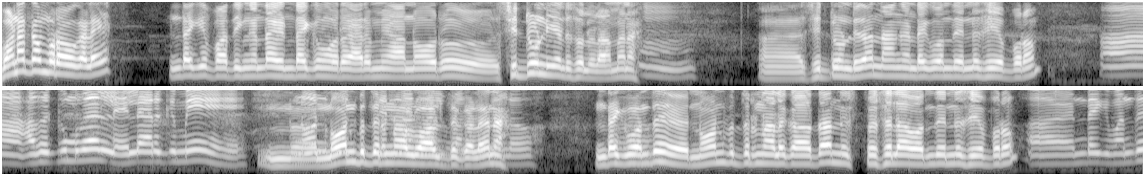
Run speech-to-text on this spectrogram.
வணக்கம் உறவுகளே. இன்றைக்கு பார்த்தீங்கன்னா இன்றைக்கும் ஒரு அருமையான ஒரு சிற்றுண்டி என்று சொல்லலாமே. சிற்றுண்டி தான் நாங்கள் இன்றைக்கு வந்து என்ன செய்ய போகிறோம் அதுக்கு முதல் எல்லாருக்குமே நோன்பு திருநாள் வாழ்த்துக்கள். என்ன. இன்றைக்கு வந்து நோன்பு திருநாளுக்காக தான் ஸ்பெஷலாக வந்து என்ன செய்ய போகிறோம் இன்றைக்கு வந்து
